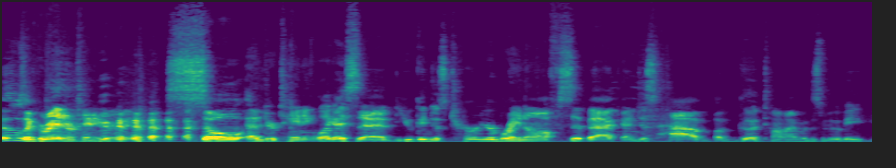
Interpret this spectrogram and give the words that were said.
This was a great entertaining movie. so entertaining. Like I said, you can just turn your brain off, sit back, and just have a good time with this movie.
